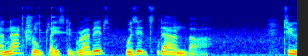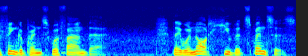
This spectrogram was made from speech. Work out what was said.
A natural place to grab it was its down bar. Two fingerprints were found there. They were not Hubert Spencer's.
